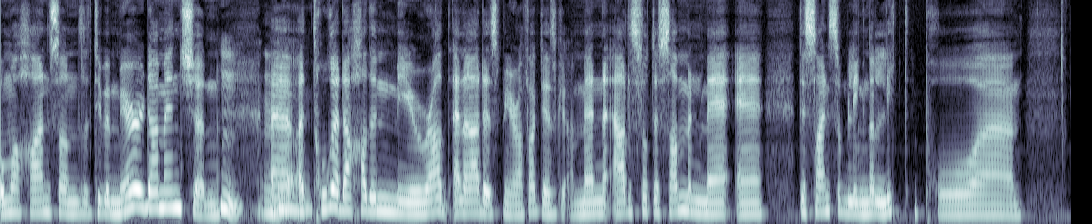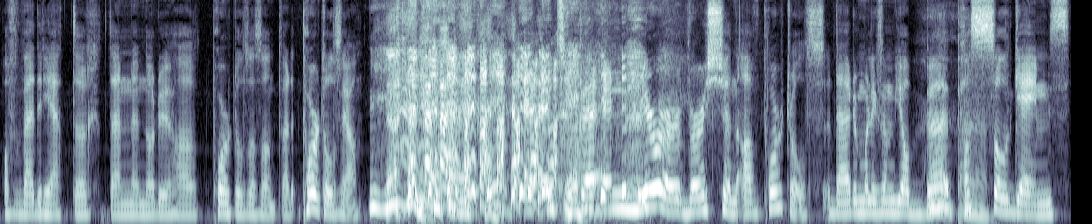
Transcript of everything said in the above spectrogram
om å ha en sånn type mirror dimension. Hmm. Eh, jeg tror jeg da hadde mirrored, eller jeg hadde smeared faktisk, men jeg hadde slått det sammen med eh, design som ligner litt på eh, Of hva er det de heter den når du har portals og sånt? Portals, ja. en, type en mirror version av Portals, der du må liksom jobbe puzzle games,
